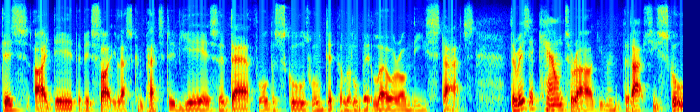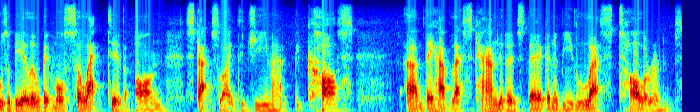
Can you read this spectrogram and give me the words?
this idea that it's slightly less competitive year, so therefore the schools will dip a little bit lower on these stats. There is a counter argument that actually schools will be a little bit more selective on stats like the GMAT because um, they have less candidates. They're going to be less tolerant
